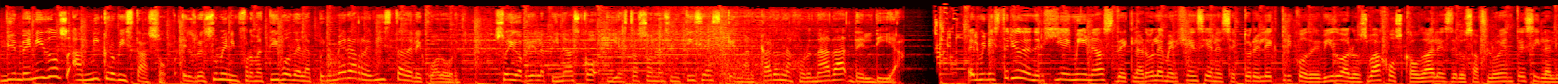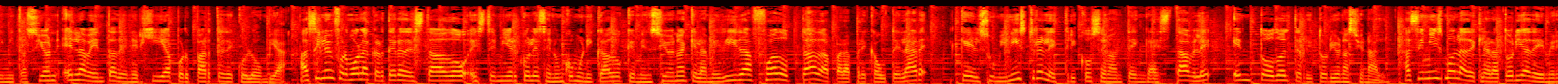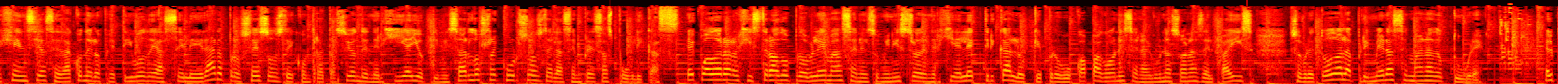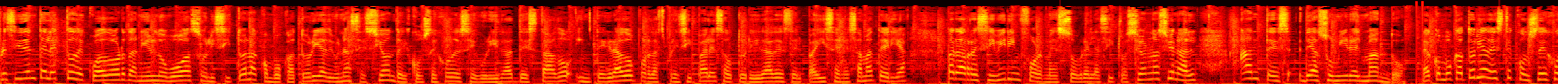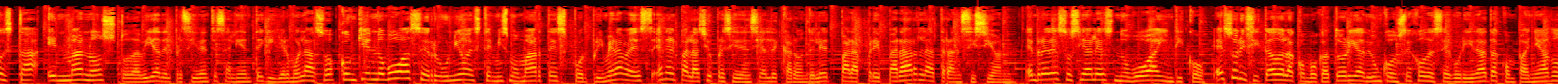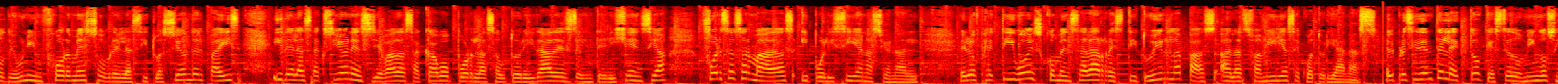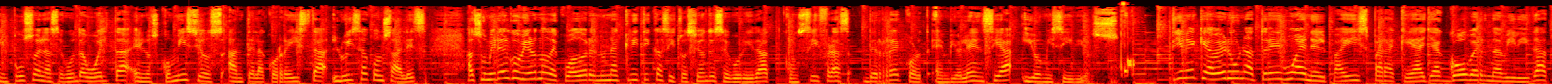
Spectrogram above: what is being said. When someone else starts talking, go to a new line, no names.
Bienvenidos a Microvistazo, el resumen informativo de la primera revista del Ecuador. Soy Gabriela Pinasco y estas son las noticias que marcaron la jornada del día. El Ministerio de Energía y Minas declaró la emergencia en el sector eléctrico debido a los bajos caudales de los afluentes y la limitación en la venta de energía por parte de Colombia. Así lo informó la cartera de Estado este miércoles en un comunicado que menciona que la medida fue adoptada para precautelar que el suministro eléctrico se mantenga estable en todo el territorio nacional. Asimismo, la declaratoria de emergencia se da con el objetivo de acelerar procesos de contratación de energía y optimizar los recursos de las empresas públicas. Ecuador ha registrado problemas en el suministro de energía eléctrica, lo que provocó apagones en algunas zonas del país, sobre todo la primera semana de octubre. El presidente electo de Ecuador, Daniel Novoa, solicitó la convocatoria de una sesión del Consejo de Seguridad de Estado integrado por las principales autoridades del país en esa materia para recibir informes sobre la situación nacional antes de asumir el mando. La convocatoria de este consejo está en manos todavía del presidente saliente Guillermo Lazo, con quien Novoa se reunió este mismo martes por primera vez en el Palacio Presidencial de Carondelet para preparar la transición. En redes sociales, Novoa indicó, he solicitado la convocatoria de un consejo de Seguridad acompañado de un informe sobre la situación del país y de las acciones llevadas a cabo por las autoridades de inteligencia, Fuerzas Armadas y Policía Nacional. El objetivo es comenzar a restituir la paz a las familias ecuatorianas. El presidente electo, que este domingo se impuso en la segunda vuelta en los comicios ante la correísta Luisa González, asumirá el gobierno de Ecuador en una crítica situación de seguridad con cifras de récord en violencia y homicidios. Tiene que haber una tregua en el país para que haya gobernabilidad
